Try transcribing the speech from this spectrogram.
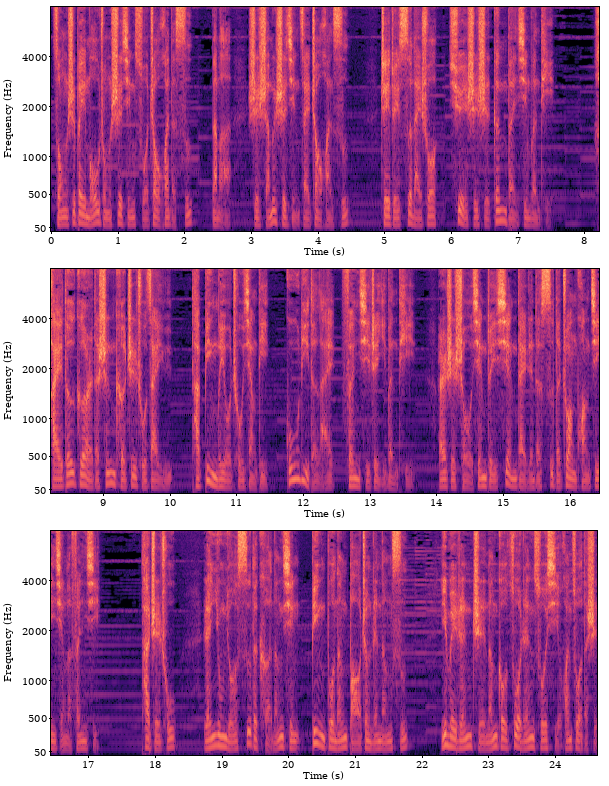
总是被某种事情所召唤的思，那么是什么事情在召唤思？这对思来说确实是根本性问题。海德格尔的深刻之处在于，他并没有抽象地、孤立地来分析这一问题，而是首先对现代人的思的状况进行了分析。他指出，人拥有思的可能性，并不能保证人能思，因为人只能够做人所喜欢做的事，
